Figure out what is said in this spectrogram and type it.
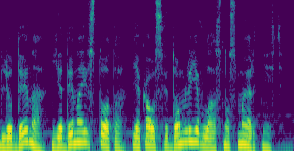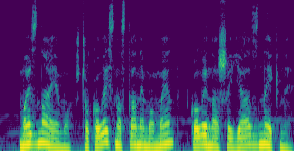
Людина єдина істота, яка усвідомлює власну смертність. Ми знаємо, що колись настане момент, коли наше я зникне,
